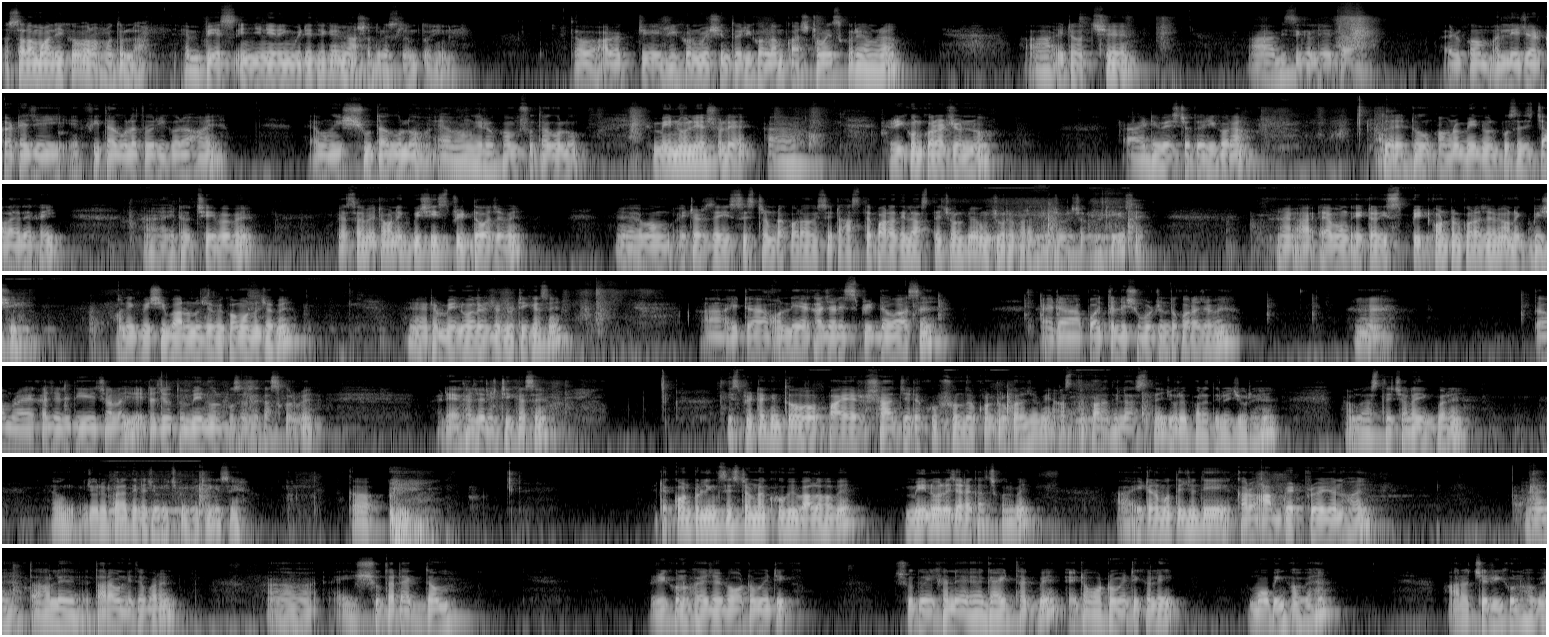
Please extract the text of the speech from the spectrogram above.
আসসালামু আলাইকুম রহমতুল্লাহ। Amps engineering BD থেকে আমি আসাদুল ইসলাম তহিন। তো আরও একটি রিকন মেশিন তৈরি করলাম কাস্টমাইজ করে আমরা। এটা হচ্ছে বেসিক্যালি এটা এরকম লেজার কাটে যেই ফিতাগুলো তৈরি করা হয়, এবং এই সুতাগুলো এবং এরকম সুতাগুলো ম্যানুয়ালি আসলে রিকন করার জন্য এই ডিভাইসটা তৈরি করা। তো একটু আমরা ম্যানুয়াল প্রসেস চালায় দেখাই। এটা হচ্ছে এইভাবে। পেঁচাবে এটা অনেক বেশি স্পিড দেওয়া যাবে। এবং এটার যে সিস্টেমটা করা হয়েছে, এটা আস্তে পাড়া দিলে আস্তে চলবে এবং জোরে পাড়া দিলে জোরে চলবে, ঠিক আছে? এবং এটার স্পিড কন্ট্রোল করা যাবে অনেক বেশি। অনেক বেশি বাড়ানো যাবে, কমানো যাবে। হ্যাঁ এটা ম্যানুয়ালের জন্য, ঠিক আছে? এটা অনলি এক হাজার স্পিড দেওয়া আছে। এটা পঁয়তাল্লিশশো পর্যন্ত করা যাবে। হ্যাঁ। তা আমরা এক হাজারে দিয়ে চালাই। এটা যেহেতু ম্যানুয়াল প্রসেসে কাজ করবে, এটা এক হাজারই ঠিক আছে। স্প্রেটা কিন্তু পায়ের সাহায্যে এটা খুব সুন্দর কন্ট্রোল করা যাবে। আস্তে পাড়া দিলে আস্তে, জোরে পাড়া দিলে জোরে হ্যাঁ। আমরা আস্তে চালাই একবারে এবং জোরে পাড়া দিলে জোরে চলবে, ঠিক আছে? তো এটা কন্ট্রোলিং সিস্টেমটা খুবই ভালো হবে। ম্যানুয়ালে যারা কাজ করবে এটার মধ্যে যদি কারও আপডেট প্রয়োজন হয় হ্যাঁ তাহলে তারাও নিতে পারেন। এই সুতাটা একদম রিকন হয়ে যাবে অটোমেটিক শুধু এখানে গাইড থাকবে, এটা অটোমেটিক্যালি মুভিং হবে হ্যাঁ? আর হচ্ছে রিকন হবে।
